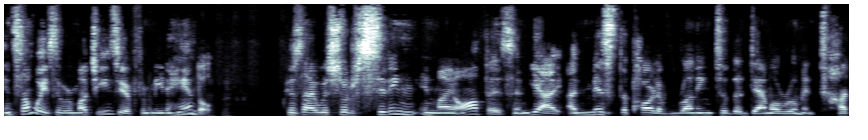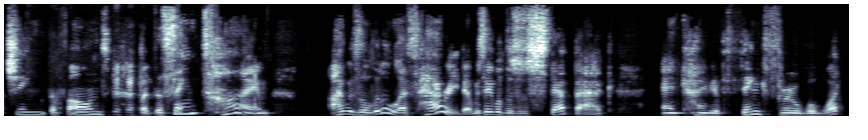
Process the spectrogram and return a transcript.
in some ways they were much easier for me to handle because I was sort of sitting in my office. And yeah, I, I, missed the part of running to the demo room and touching the phones. but at the same time, I was a little less harried. I was able to just step back and kind of think through well, what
